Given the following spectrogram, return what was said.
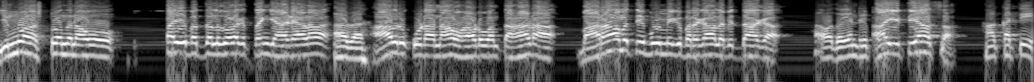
ಇನ್ನೂ ಅಷ್ಟೊಂದು ನಾವು ತಾಯಿ ಬದ್ದಲದೊಳಗೆ ತಂಗಿ ಹಾಡ್ಯಾಳ. ಹೌದಾ? ಆದ್ರೂ ಕೂಡ ನಾವು ಹಾಡುವಂತ ಹಾಡ ಬಾರಾಮತಿ ಭೂಮಿಗೆ ಬರಗಾಲ ಬಿದ್ದಾಗ ಹೌದು ಏನ್ರಿ? ಆ ಇತಿಹಾಸ. ಹಾ ಕತಿ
